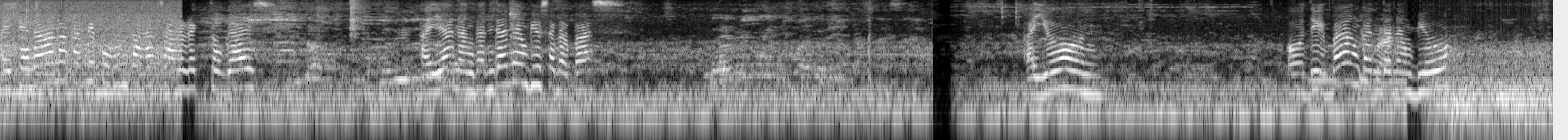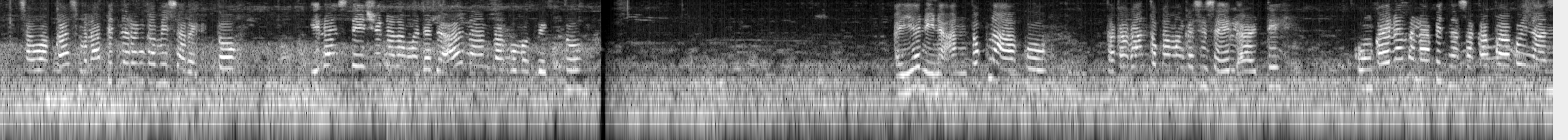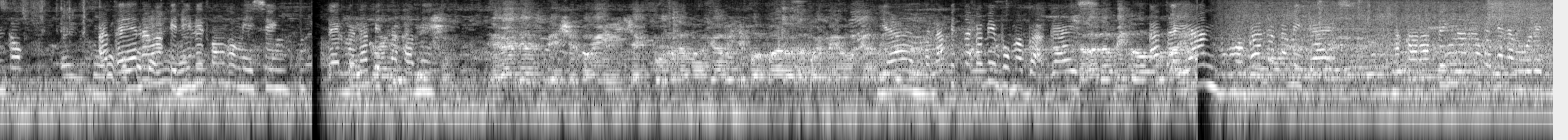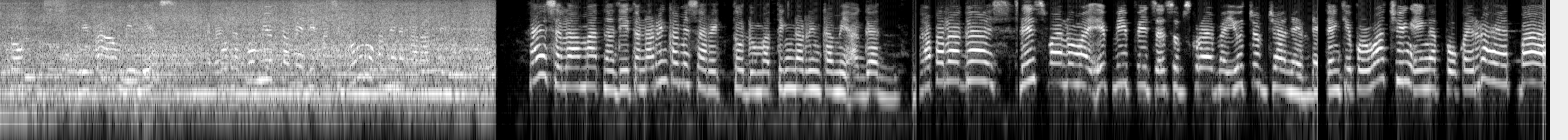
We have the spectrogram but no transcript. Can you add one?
Ay kailangan na kami pumuntahan sa recto guys. Ayan, ang ganda ng view sa labas. Ayun. O, di ba? Ang ganda ng view. Sa wakas, malapit na rin kami sa recto. Ilang station na lang madadaanan bago mag-recto. Ayan, inaantok na ako. Nakakantok naman kasi sa LRT. Kung kailan malapit na, saka pa ako inaantok. At ayan na nga, pinilit kong gumising. Dahil malapit na kami. Yan, malapit na kami bumaba guys. At ayan, bumaba na kami guys. Nakarating na rin kami ng recto. Di ba ang bilis? Kung na-commute kami, di pa siguro kami nakarating. Hey, salamat. Nandito na rin kami sa recto. Dumating na rin kami agad. Nga pala guys, please follow my FB page and subscribe my YouTube channel. Thank you for watching. Ingat po kayo lahat. Bye!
